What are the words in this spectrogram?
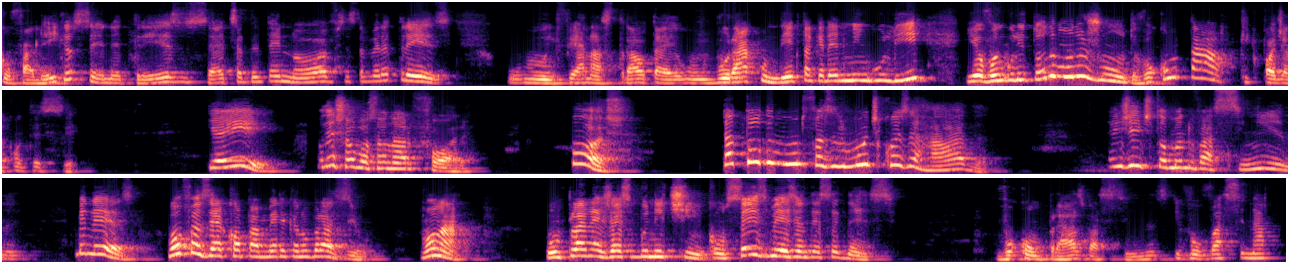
que eu falei que eu sei, né? 13, 7, 79, sexta-feira 13. O inferno astral, tá, o buraco negro tá querendo me engolir e eu vou engolir todo mundo junto. Eu vou contar o que, que pode acontecer. E aí, vou deixar o Bolsonaro fora. Poxa, tá todo mundo fazendo um monte de coisa errada. Tem gente tomando vacina. Beleza, vamos fazer a Copa América no Brasil. Vamos lá. Vamos planejar isso bonitinho, com seis meses de antecedência. Vou comprar as vacinas e vou vacinar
